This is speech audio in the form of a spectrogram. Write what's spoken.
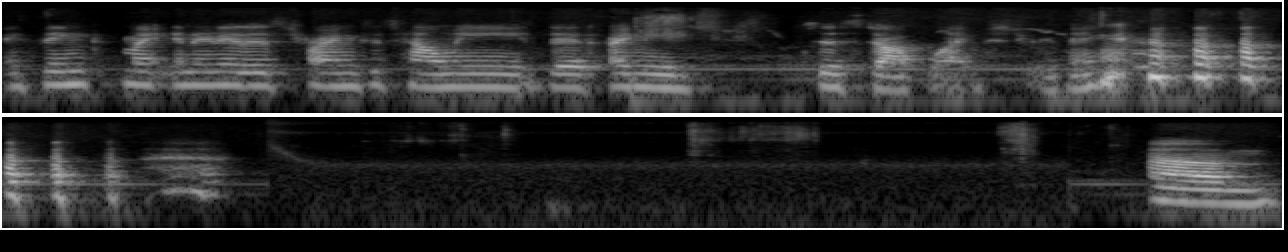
I think my internet is trying to tell me that I need to stop live streaming. um,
